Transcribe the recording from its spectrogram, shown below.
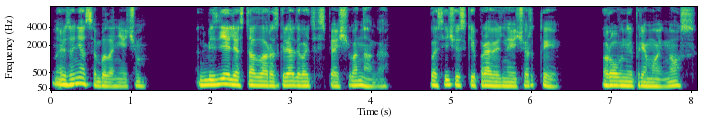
но и заняться было нечем. От безделья стала разглядывать спящего Нага. Классические правильные черты, ровный прямой нос,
